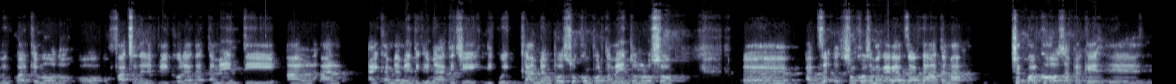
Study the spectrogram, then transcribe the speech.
in qualche modo o, o faccia delle piccoli adattamenti al, al ai cambiamenti climatici di cui cambia un po' il suo comportamento, non lo so. Eh, azz- sono cose magari azzardate, ma c'è qualcosa perché eh,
